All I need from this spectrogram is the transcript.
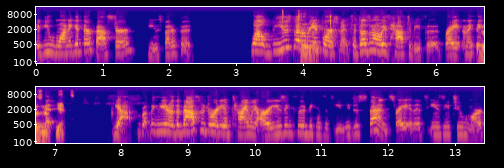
If you want to get there faster, use better food. Well, use better totally. reinforcements. It doesn't always have to be food, right? And I think that yes. yeah, but you know, the vast majority of time we are using food because it's easy to dispense, right? And it's easy to mark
